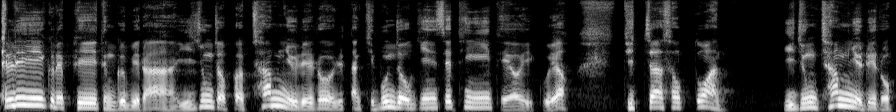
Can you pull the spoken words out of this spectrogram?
캘리그래피 등급이라 이중 접합 차압 유리로 일단 기본적인 세팅이 되어 있고요. 뒷좌석 또한 이중 차압 유리로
